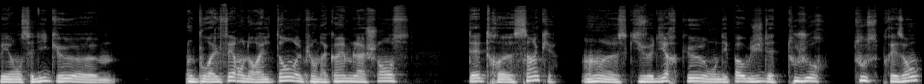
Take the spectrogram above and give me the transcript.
Mais on s'est dit que euh, on pourrait le faire, on aurait le temps, et puis on a quand même la chance d'être 5, ce qui veut dire qu'on n'est pas obligé d'être toujours tous présents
